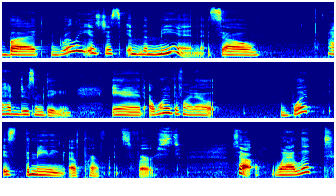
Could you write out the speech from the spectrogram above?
But really, it's just in the men. So I had to do some digging and I wanted to find out what is the meaning of preference first. So when I looked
